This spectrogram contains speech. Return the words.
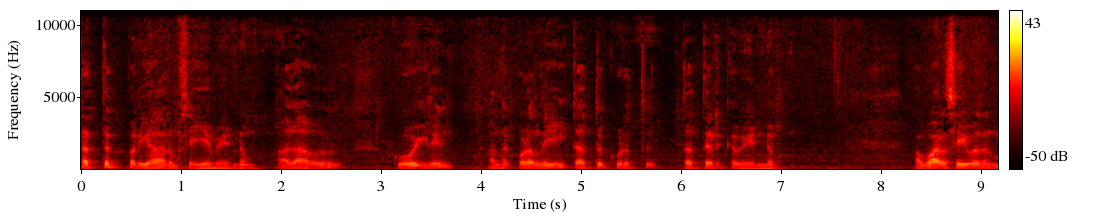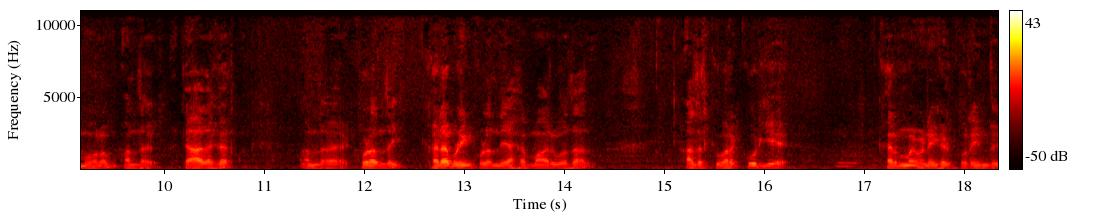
தத்து பரிகாரம் செய்ய வேண்டும். அதாவது கோயிலில் அந்த குழந்தையை தத்து கொடுத்து தத்தெடுக்க வேண்டும். அவ்வாறு செய்வதன் மூலம் அந்த ஜாதகர் அந்த குழந்தை கடவுளின் குழந்தையாக மாறுவதால் அதற்கு வரக்கூடிய கர்ம வினைகள் குறைந்து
